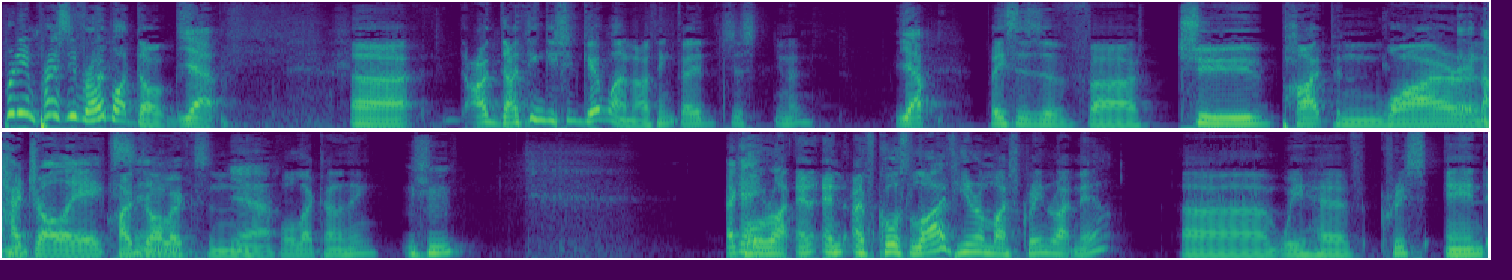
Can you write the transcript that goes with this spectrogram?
Pretty impressive robot dogs. Yep. Uh, I, I think you should get one. I think they're just, you know, Yep. pieces of, uh, tube, pipe and wire and The hydraulics. hydraulics and, yeah. all that kind of thing. Mm-hmm. Okay. All right, and, and of course, live here on my screen right now, uh, we have Chris and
